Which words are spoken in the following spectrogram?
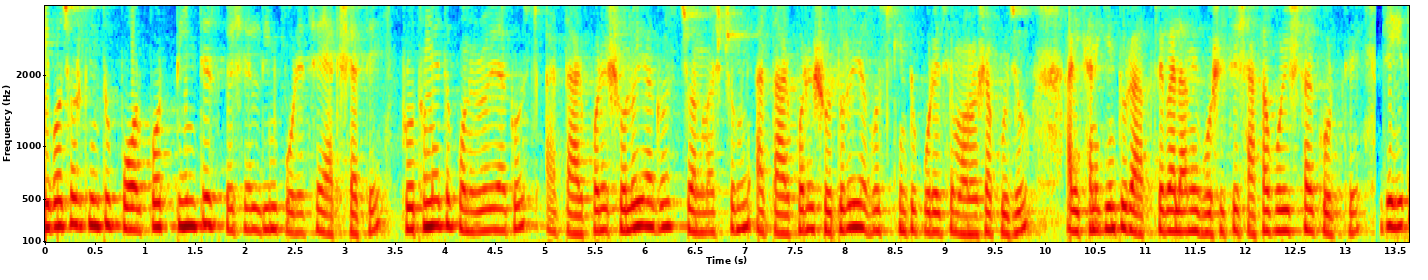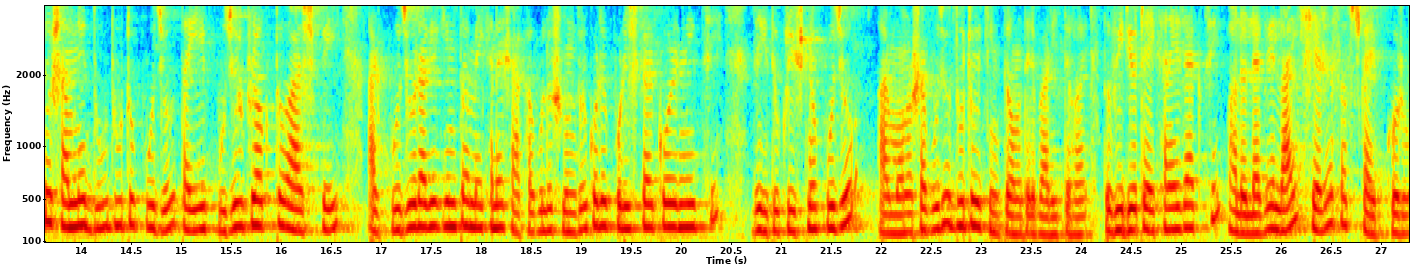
এবছর কিন্তু পরপর তিনটে স্পেশাল দিন পড়েছে একসাথে। প্রথমে তো পনেরোই আগস্ট, আর তারপরে ষোলোই আগস্ট জন্মাষ্টমী, আর তারপরে সতেরোই আগস্ট কিন্তু পড়েছে মনসা পুজো। আর এখানে কিন্তু রাত্রেবেলা আমি বসেছি শাখা পরিষ্কার করতে। যেহেতু সামনে দু দুটো পুজো, তাই এই পুজোর ব্লগ তো আসবেই। আর পুজোর আগে কিন্তু আমি এখানে শাখাগুলো সুন্দর করে পরিষ্কার করে নিচ্ছি। যেহেতু কৃষ্ণ পুজো আর মনসা পুজো দুটোই কিন্তু আমাদের বাড়িতে হয়। তো ভিডিওটা এখানেই রাখছি। ভালো লাগলে লাইক শেয়ার আর সাবস্ক্রাইব করো।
